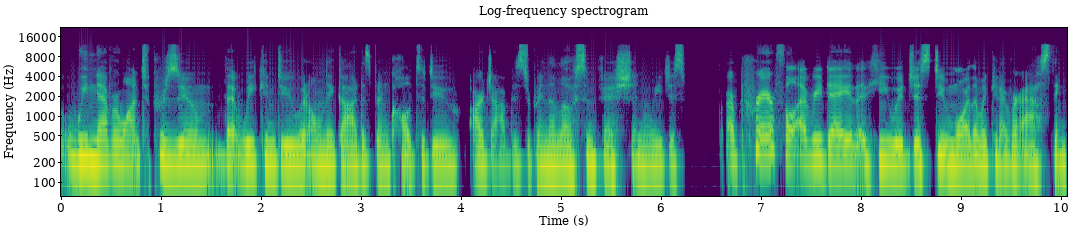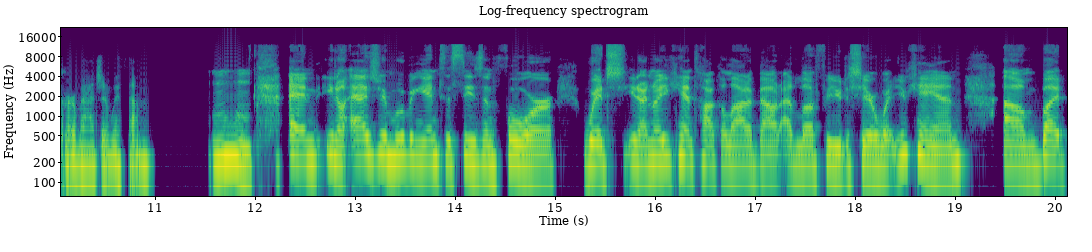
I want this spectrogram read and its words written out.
we never want to presume that we can do what only God has been called to do. Our job is to bring the loaves and fish, and we just are prayerful every day that He would just do more than we could ever ask, think, or imagine with them. Mm-hmm. And you know, as you're moving into season four, which you know I know you can't talk a lot about, I'd love for you to share what you can. Um, but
